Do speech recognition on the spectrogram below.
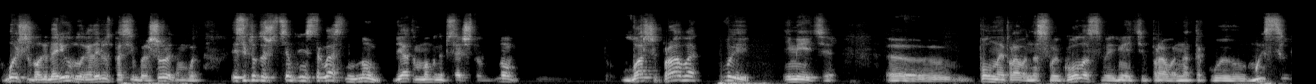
Больше благодарю, благодарю, спасибо большое. Там, вот. Если кто-то с чем-то не согласен, ну, я там могу написать, что ну, ваше право, вы имеете э, полное право на свой голос, вы имеете право на такую мысль.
